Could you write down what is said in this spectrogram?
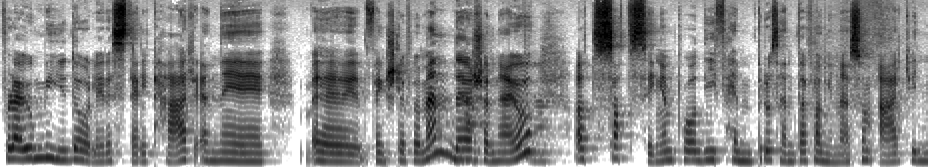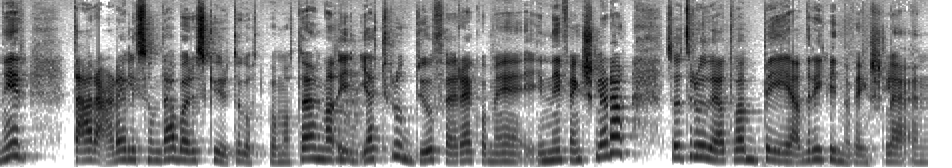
For det er jo mye dårligere stelt her enn i eh, fengselet for menn. Det skjønner jeg jo. At satsingen på de 5% av fangene som er kvinner, der er det liksom Det er bare skuret og godt, på en måte. Jeg trodde jo før jeg kom inn i fengsler, da, så trodde jeg at det var bedre i kvinnefengselet enn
